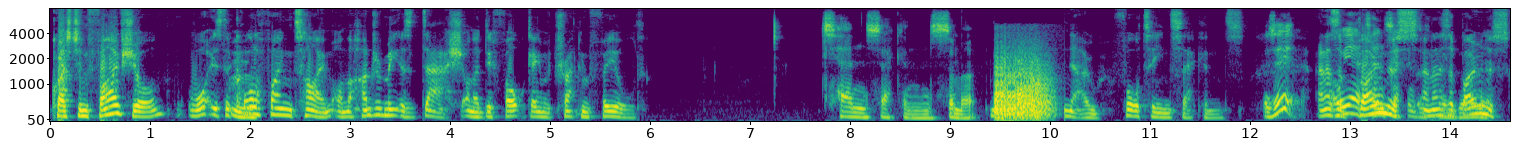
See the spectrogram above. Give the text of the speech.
Question five, Sean. What is the Hmm. qualifying time on the 100 metres dash on a default game of track and field? Ten seconds. Summer. No, 14 seconds. Is it? And as Oh, a yeah, bonus, and as a bonus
